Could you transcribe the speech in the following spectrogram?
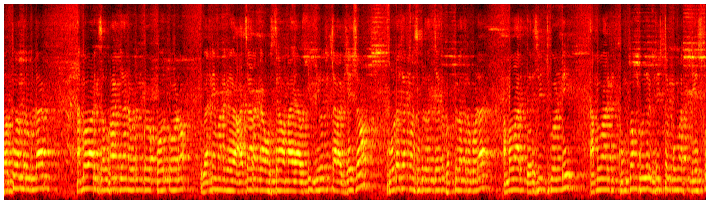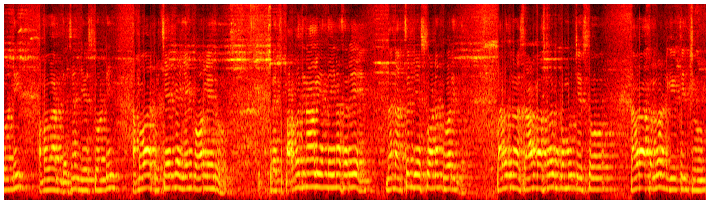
భక్తులందరూ కూడా అమ్మవారికి సౌభాగ్యాన్ని ఇవ్వడంతో కోరుకోవడం ఇవన్నీ మనకి ఆచారంగా వస్తూనే ఉన్నాయి కాబట్టి ఈరోజు చాలా విశేషం. పూర్వజన్మ సుకృతం చేత భక్తులందరూ కూడా అమ్మవారిని దర్శించుకోండి. అమ్మవారికి కుంకుమ పూజలు విశిష్ట కుంకుమార్చన చేసుకోండి. అమ్మవారిని దర్శనం చేసుకోండి. అమ్మవారు ప్రత్యేకంగా ఏమీ కోరలేదు. ప్రతి పర్వదినాలు ఎందైనా సరే నన్ను అర్చన చేసుకోవడానికి కోరింది. పర్వదినాలు శ్రావణ మాసంలో కుంకుమ చేస్తూ నవరాత్రుల్లో నన్ను కీర్తించు.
